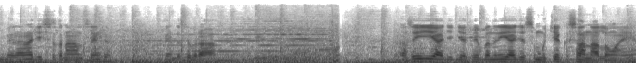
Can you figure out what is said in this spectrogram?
ਮੇਰਾ ਨਾਮ ਜੀ ਸਤਨਾਮ ਸਿੰਘ, ਪਿੰਡ ਸਭਰਾ। ਅਸੀਂ ਅੱਜ ਜਥੇਬੰਦੀ, ਅੱਜ ਸਮੁੱਚੇ ਕਿਸਾਨਾਂ ਵੱਲੋਂ ਆਏ ਆ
